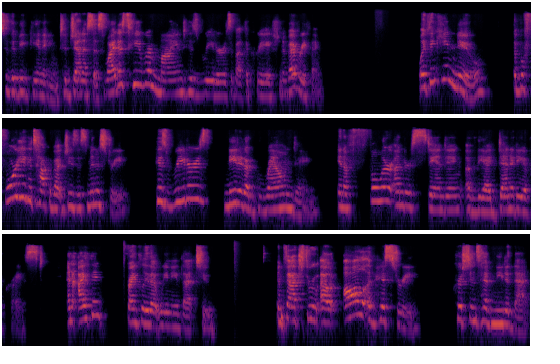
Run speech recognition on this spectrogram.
to the beginning, to Genesis? Why does he remind his readers about the creation of everything? Well, I think he knew that before he could talk about Jesus' ministry, his readers needed a grounding in a fuller understanding of the identity of Christ. And I think, frankly, that we need that too. In fact, throughout all of history, Christians have needed that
